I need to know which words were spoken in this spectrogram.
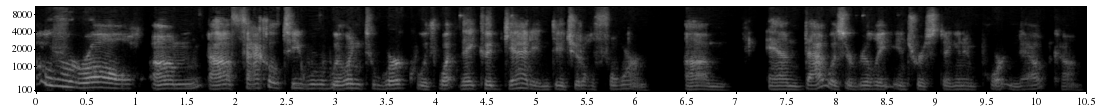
overall, um, uh, faculty were willing to work with what they could get in digital form. Um, And that was a really interesting and important outcome.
